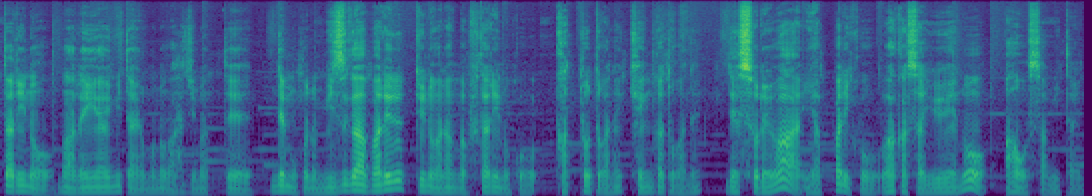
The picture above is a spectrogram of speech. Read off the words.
2人の、まあ、恋愛みたいなものが始まってでもこの水が暴れるっていうのがなんか2人のこう葛藤とかね喧嘩とかね。でそれはやっぱりこう若さゆえの青さみたいな。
